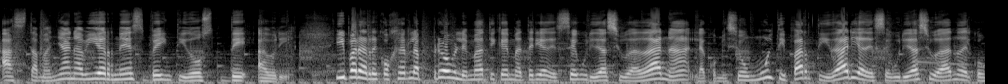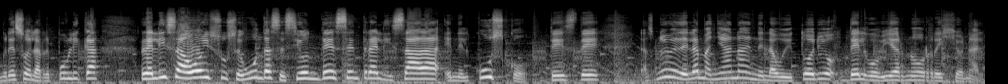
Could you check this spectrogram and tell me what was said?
hasta mañana viernes 22 de abril. Y para recoger la problemática en materia de seguridad ciudadana, la Comisión Multipartidaria de Seguridad Ciudadana del Congreso de la República realiza hoy su segunda sesión descentralizada en el Cusco desde las 9 de la mañana en el auditorio del gobierno regional.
